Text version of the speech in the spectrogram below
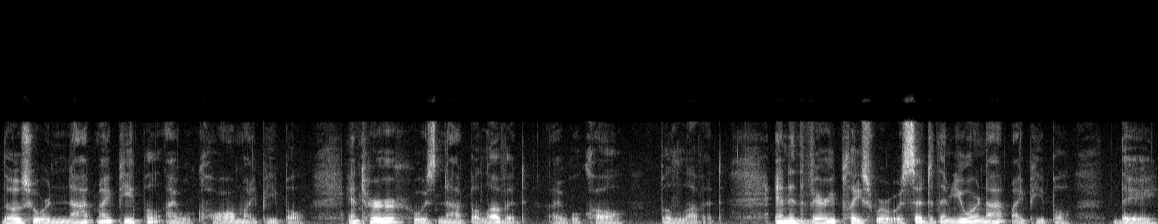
those who are not my people, I will call my people, and her who is not beloved, I will call beloved. And in the very place where it was said to them, You are not my people, they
